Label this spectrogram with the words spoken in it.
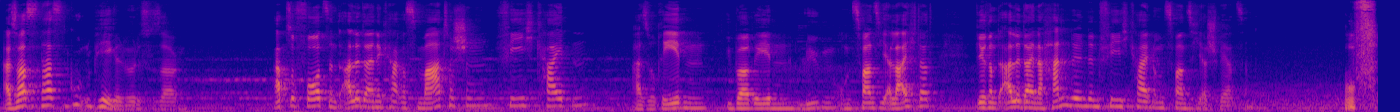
Also hast, hast einen guten Pegel, würdest du sagen. Ab sofort sind alle deine charismatischen Fähigkeiten, also Reden, Überreden, Lügen, um 20 erleichtert, während alle deine handelnden Fähigkeiten um 20 erschwert sind. Uff.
